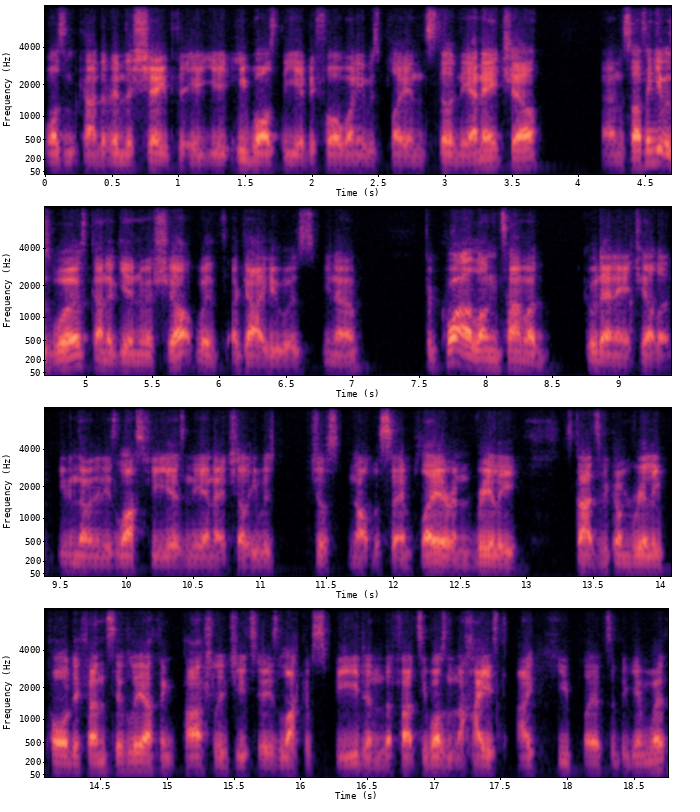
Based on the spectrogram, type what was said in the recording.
wasn't kind of in the shape that he, he was the year before when he was playing still in the NHL. And so I think it was worth kind of giving him a shot with a guy who was, you know, for quite a long time a good NHLer, even though in his last few years in the NHL he was just not the same player and really started to become really poor defensively. I think partially due to his lack of speed and the fact he wasn't the highest IQ player to begin with.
